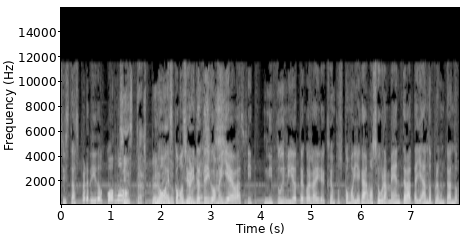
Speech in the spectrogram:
Si estás perdido, ¿cómo? Si estás perdido, no, es como si ¿cómo ahorita te digo, me llevas y ni tú ni yo tengo la dirección, pues ¿cómo llegamos? Seguramente batallando, preguntando,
